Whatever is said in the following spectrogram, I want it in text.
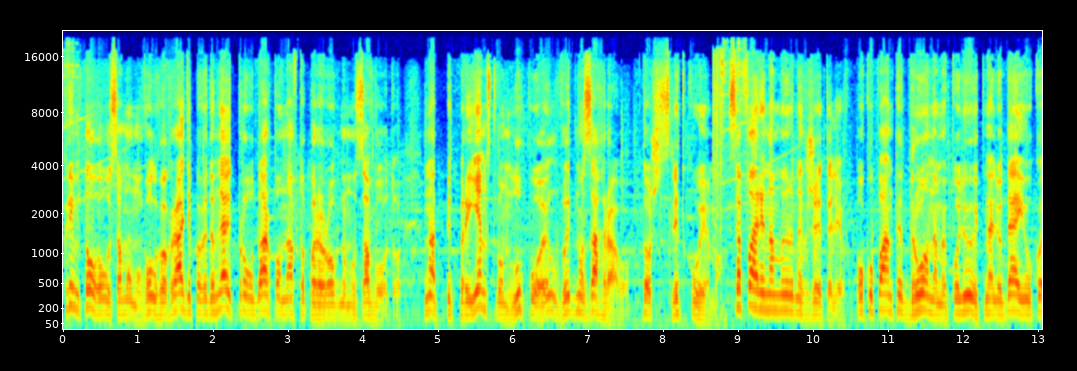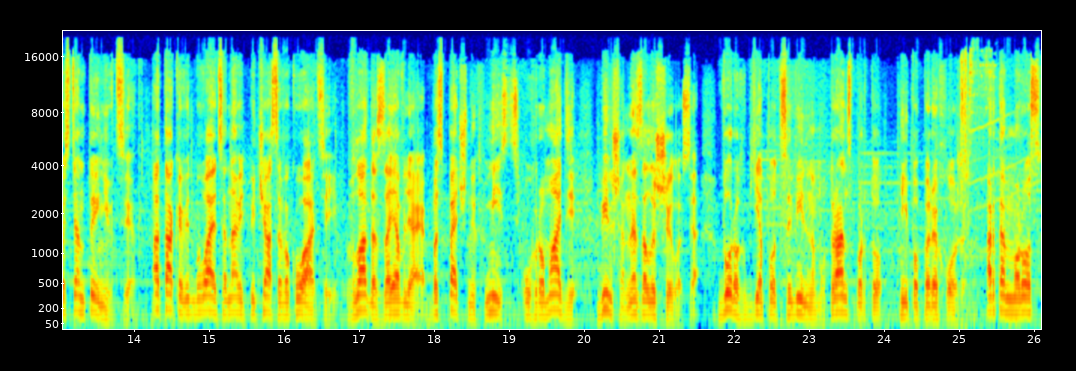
Крім того, у самому Волгограді повідомляють про удар по нафтопереробному заводу. Над підприємством Лукойл видно заграву. Тож слідкуємо. Сафарі на мирних жителів. Окупанти дронами полюють на людей у Костянтинівці. Атаки відбуваються навіть під час евакуацій. Влада заявляє, безпечних місць у громаді більше не залишилося. Ворог б'є по цивільному транспорту і по перехожих. Артем Мороз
